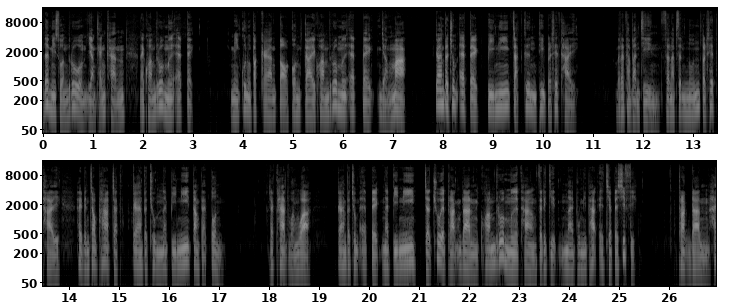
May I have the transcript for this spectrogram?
ได้มีส่วนร่วมอย่างแข็งขันในความร่วมมือเอเปกมีคุณอุปการต่อกลไกความร่วมมือเอเปกอย่างมาก การประชุมเอเปกปีนี้จัดขึ้นที่ประเทศไทย รัฐบาลจีนสนับสนุนประเทศไทยให้เป็นเจ้าภาพจัดการประชุมในปีนี้ตั้งแต่ต้น และคาดหวังว่า การประชุมเอเปกในปีนี้จะช่วยผลักดันความร่วมมือทางเศรษฐกิจในภูมิภาคเอเชียแปซิฟิก ผลักดันให้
